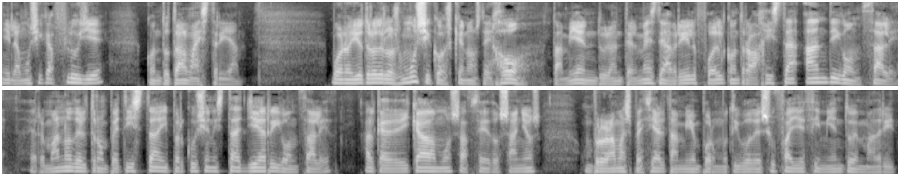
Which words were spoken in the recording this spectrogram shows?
y la música fluye con total maestría. Bueno, y otro de los músicos que nos dejó también durante el mes de abril fue el contrabajista Andy González, hermano del trompetista y percusionista Jerry González, al que dedicábamos hace dos años un programa especial también por motivo de su fallecimiento en Madrid.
